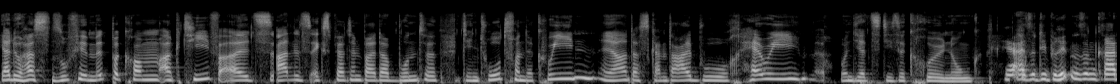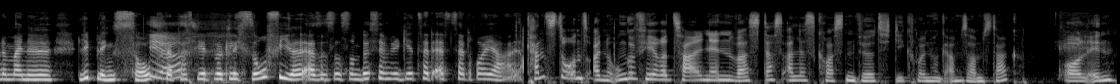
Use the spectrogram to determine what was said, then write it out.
Ja, du hast so viel mitbekommen, aktiv als Adelsexpertin bei der Bunte. Den Tod von der Queen, ja, das Skandalbuch Harry, und jetzt diese Krönung. Ja, also die Briten sind gerade meine Lieblingssoap. Ja. Da passiert wirklich so viel. Also es ist so ein bisschen wie GZSZ Royal. Kannst du uns eine ungefähre Zahl nennen, was das alles kosten wird, die Krönung am Samstag? All in?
